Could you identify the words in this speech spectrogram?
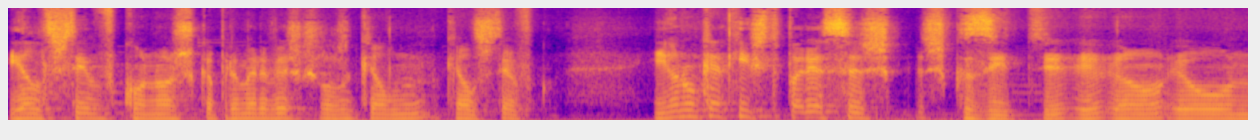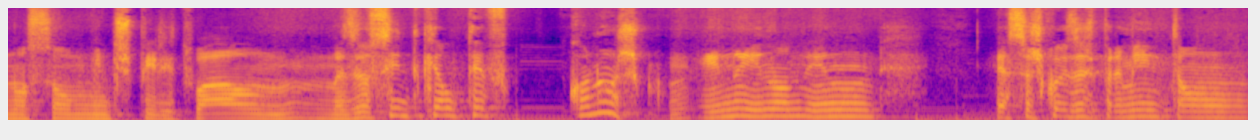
Ele esteve connosco a primeira vez que ele, que ele, esteve. E eu não quero que isto pareça es- esquisito. Eu, eu- eu não sou muito espiritual, mas eu sinto que ele esteve connosco. E, não- e não- e não- essas coisas para mim estão.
